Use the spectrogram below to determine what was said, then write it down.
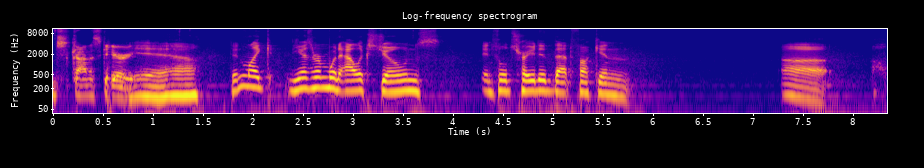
just kind of scary yeah. Didn't like you guys remember when Alex Jones infiltrated that fucking? Uh, oh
